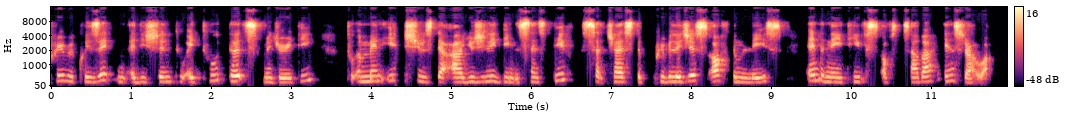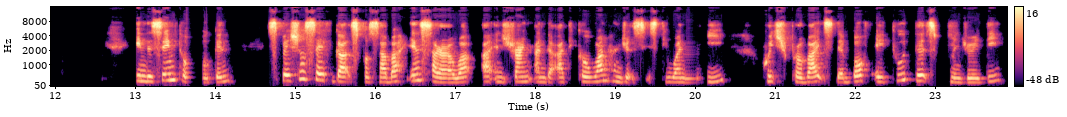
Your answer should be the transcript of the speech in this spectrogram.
prerequisite in addition to a two-thirds majority to amend issues that are usually deemed sensitive, such as the privileges of the Malays and the natives of Sabah and Sarawak. In the same token, special safeguards for Sabah and Sarawak are enshrined under Article 161E which provides that both a two-thirds majority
